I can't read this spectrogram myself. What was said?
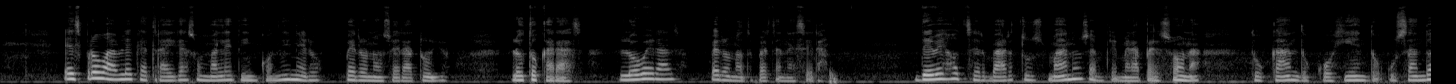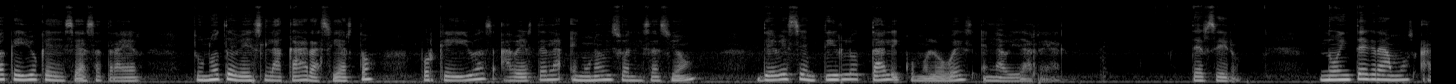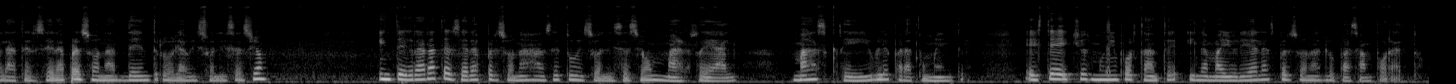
es probable que atraigas un maletín con dinero, pero no será tuyo. Lo tocarás, lo verás, pero no te pertenecerá. Debes observar tus manos en primera persona, tocando, cogiendo, usando aquello que deseas atraer. Tú no te ves la cara, ¿cierto? Porque ibas a vértela en una visualización. Debes sentirlo tal y como lo ves en la vida real. Tercero, no integramos a la tercera persona dentro de la visualización. Integrar a terceras personas hace tu visualización más real, más creíble para tu mente. Este hecho es muy importante y la mayoría de las personas lo pasan por alto.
